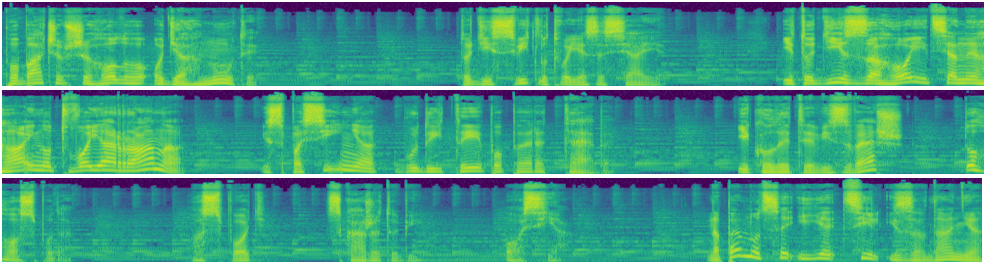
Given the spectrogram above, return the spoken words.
побачивши голого одягнути. Тоді світло твоє засяє, і тоді загоїться негайно твоя рана, і спасіння буде йти поперед тебе. І коли ти візвеш до Господа, Господь скаже тобі: Ось я. Напевно, це і є ціль і завдання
